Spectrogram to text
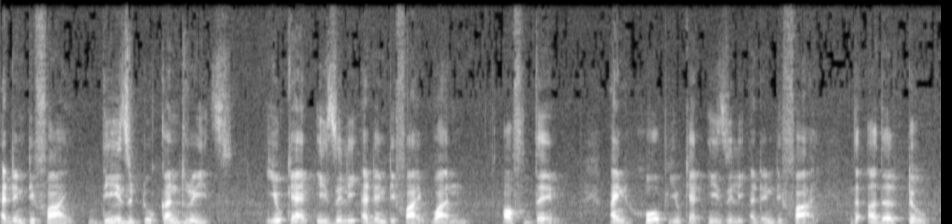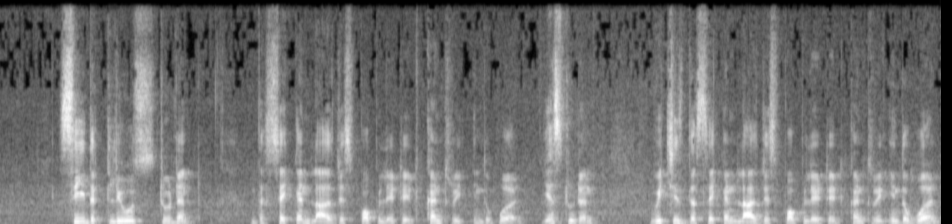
identify these two countries. You can easily identify one of them and hope you can easily identify the other two. See the clues student. The second largest populated country in the world. Yes student, which is the second largest populated country in the world?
